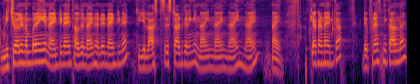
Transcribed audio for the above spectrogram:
अब नीचे वाले नंबर हैं ये ninety nine thousand nine hundred ninety nine तो ये लास्ट से स्टार्ट करेंगे nine nine nine nine nine अब क्या करना है इनका? डिफरेंस निकालना है।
